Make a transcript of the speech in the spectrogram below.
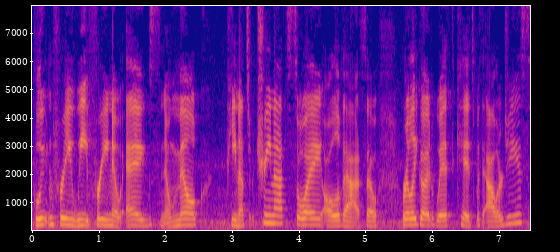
gluten-free wheat-free no eggs no milk peanuts or tree nuts soy all of that. So really good with kids with allergies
